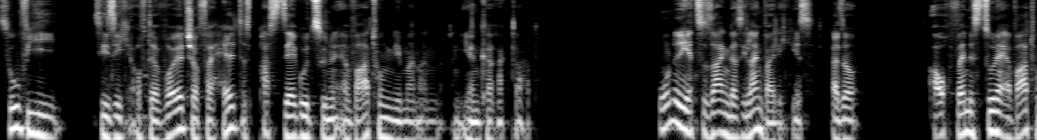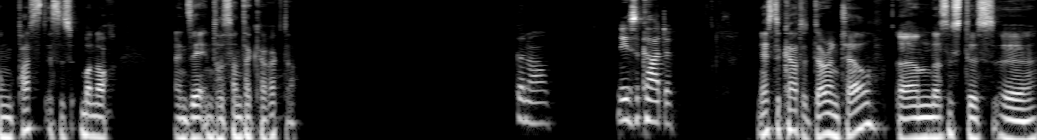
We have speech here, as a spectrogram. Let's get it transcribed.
so wie sie sich auf der Voyager verhält, das passt sehr gut zu den Erwartungen, die man an, an ihren Charakter hat. Ohne jetzt zu sagen, dass sie langweilig ist. Also, auch wenn es zu den Erwartungen passt, ist es immer noch ein sehr interessanter Charakter. Genau. Nächste Karte. Nächste Karte, Darren Tell. Ähm, das ist das, äh,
